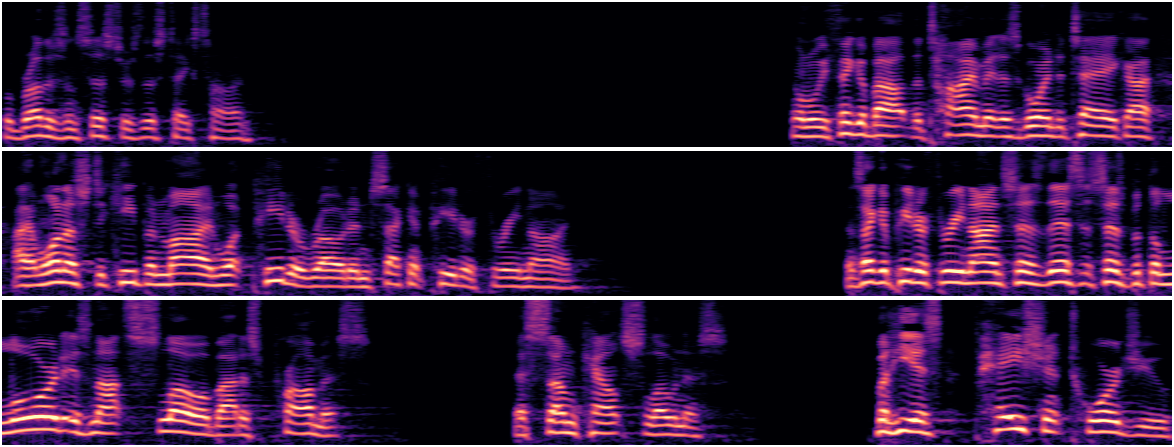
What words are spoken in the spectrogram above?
But, brothers and sisters, this takes time. When we think about the time it is going to take, I, I want us to keep in mind what Peter wrote in 2 Peter 3 9. And 2 Peter 3 9 says this it says, But the Lord is not slow about his promise, as some count slowness but he is patient towards you,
